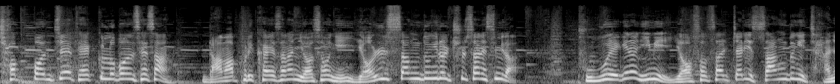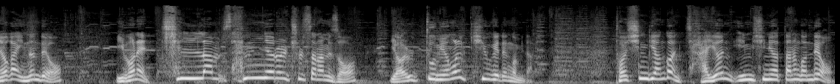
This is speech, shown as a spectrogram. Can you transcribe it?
첫 번째 댓글로 본 세상. 남아프리카에 사는 여성이 열 쌍둥이를 출산했습니다. 부부에게는 이미 6살짜리 쌍둥이 자녀가 있는데요. 이번에 7남 3녀를 출산하면서 12명을 키우게 된 겁니다. 더 신기한 건 자연 임신이었다는 건데요.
